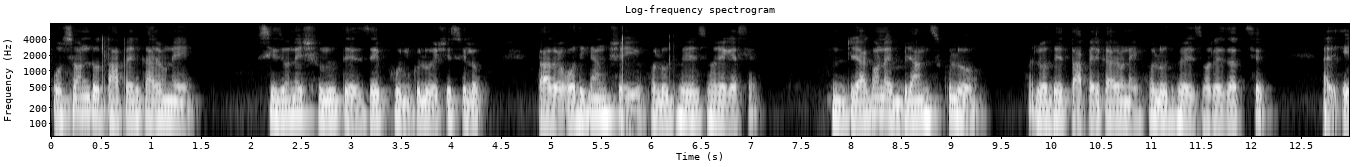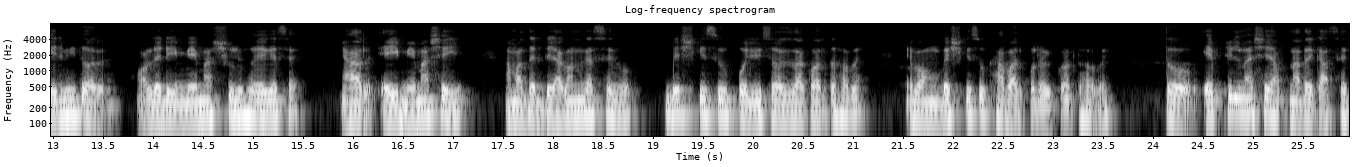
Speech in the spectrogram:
প্রচণ্ড তাপের কারণে সিজনের শুরুতে যে ফুলগুলো এসেছিল, তার অধিকাংশই হলুদ হয়ে ঝরে গেছে। ড্রাগনের ব্রাঞ্চগুলো রোদের তাপের কারণে হলুদ হয়ে ঝরে যাচ্ছে। আর এর ভিতর অলরেডি মে মাস শুরু হয়ে গেছে। আর এই মে মাসেই আমাদের ড্রাগন গাছেরও বেশ কিছু পরিচর্যা করতে হবে এবং বেশ কিছু খাবার প্রয়োগ করতে হবে। তো এপ্রিল মাসে আপনাদের গাছের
